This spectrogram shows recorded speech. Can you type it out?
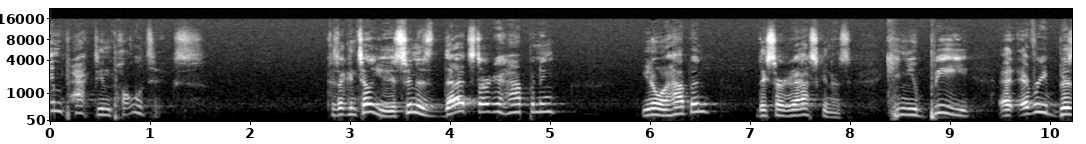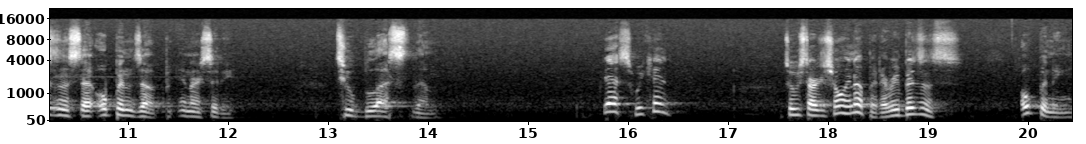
impacting politics. Because I can tell you, as soon as that started happening, you know what happened? They started asking us, can you be at every business that opens up in our city to bless them? Yes, we can. So we started showing up at every business opening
